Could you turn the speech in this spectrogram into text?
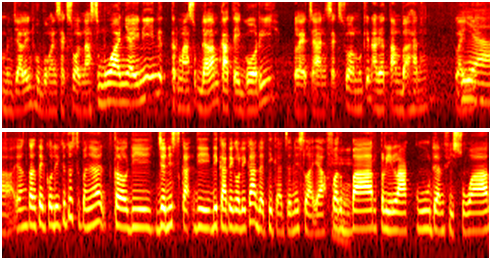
menjalin hubungan seksual. Nah, semuanya ini ini termasuk dalam kategori pelecehan seksual. Mungkin ada tambahan lainnya? Iya, yang kategori itu sebenarnya kalau di jenis di dikategorikan ada tiga jenis lah ya, verbal, perilaku dan visual.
